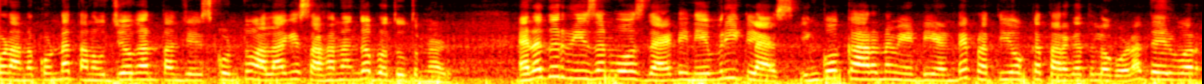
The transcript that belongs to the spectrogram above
కూడా అనకుండా తన ఉద్యోగాన్ని తను చేసుకుంటూ అలాగే సహనంగా బ్రతుకుతున్నాడు. Another reason was that in every class ఇంకో కారణం ఏంటి అంటే ప్రతి ఒక్క తరగతిలో కూడా there were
